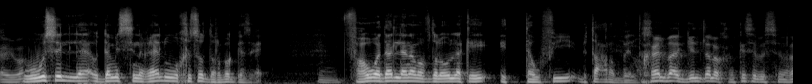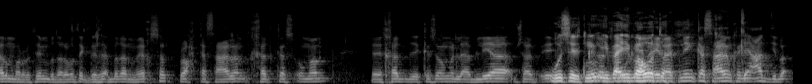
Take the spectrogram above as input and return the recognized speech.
أيوه. ووصل قدام السنغال وخسر ضربات جزاء. فهو ده اللي أنا بفضل أقول لك إيه التوفيق بتاع ربنا. تخيل بقى الجيل ده لو كان كسب السنغال مرتين بضربات الجزاء بدل ما يخسر راح كأس عالم خد كأس أمم آه، خد كاس امم اللي قبليها مش عارف إيه. وصل اتنين، يبقى- يبقى هو يبقى اتنين كاس عالم كان يعدي بقى.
